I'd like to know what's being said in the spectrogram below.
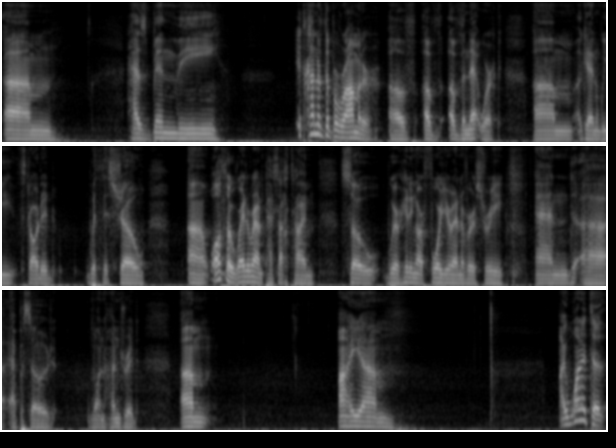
um, has been the it's kind of the barometer of of of the network. Um, again, we started with this show. Uh, also, right around Pesach time, so we're hitting our four year anniversary and uh, episode 100. Um, I um, I wanted to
